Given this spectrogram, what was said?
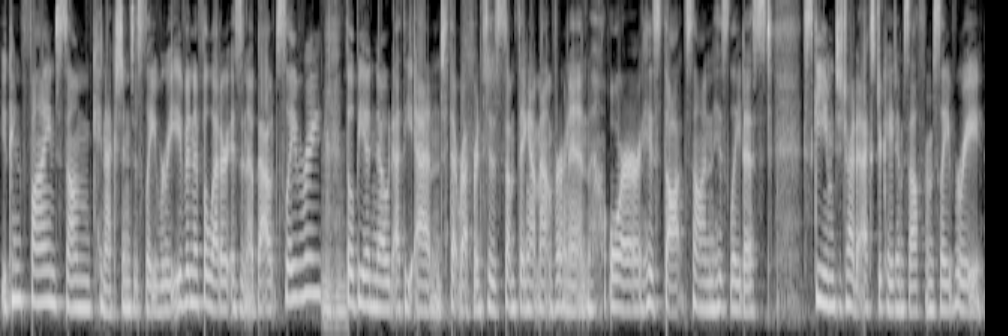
you can find some connection to slavery. Even if a letter isn't about slavery, mm-hmm. there'll be a note at the end that references something at Mount Vernon or his thoughts on his latest scheme to try to extricate himself from slavery,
